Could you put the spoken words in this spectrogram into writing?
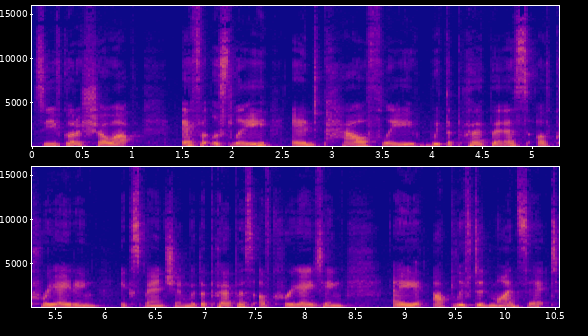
So you've got to show up effortlessly and powerfully with the purpose of creating expansion, with the purpose of creating a uplifted mindset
